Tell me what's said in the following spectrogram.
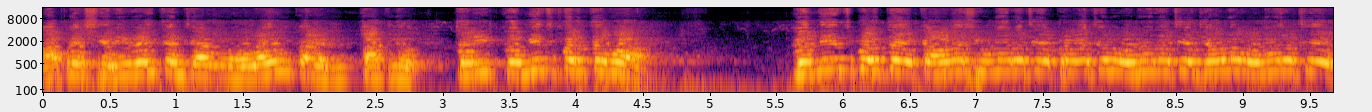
आपलं शरीरही त्यांच्यावर टाकलं. तरी कमीच पडतं कधीच कमीच पडतंय कावळा शिवणारच आहे प्रवचन होणारच आहे जेवण होणारच आहे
